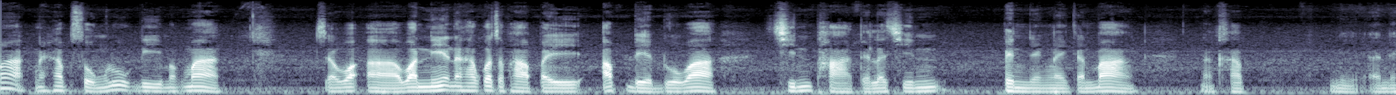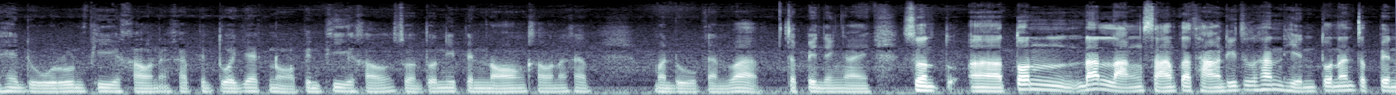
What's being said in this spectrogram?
มาก ๆ นะครับ ส่งลูกดีมากๆจะว่าวันนี้นะครับก็จะพาไปอัปเดตดูว่าชิ้นผ่าแต่ละชิ้นเป็นยังไงกันบ้างนะครับนี่อันนี้ให้ดูรุ่นพี่เขานะครับ เป็นตัวแยกหน่อเป็นพี่เขา ส่วนตัวนี้เป็นน้องเขานะครับ มาดูกันว่าจะเป็นยังไง ส่วนต้นด้านหลังสามกระถางที่ทุกท่านเห็นตัวนั้นจะเป็น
